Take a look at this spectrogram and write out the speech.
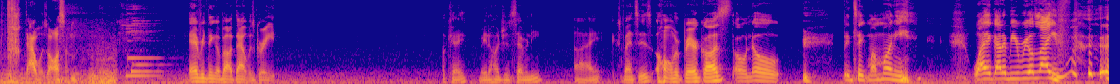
That was awesome. Everything about that was great. Okay, made 170. All right, expenses. Oh, repair costs. Oh no, they take my money. Why it gotta be real life?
